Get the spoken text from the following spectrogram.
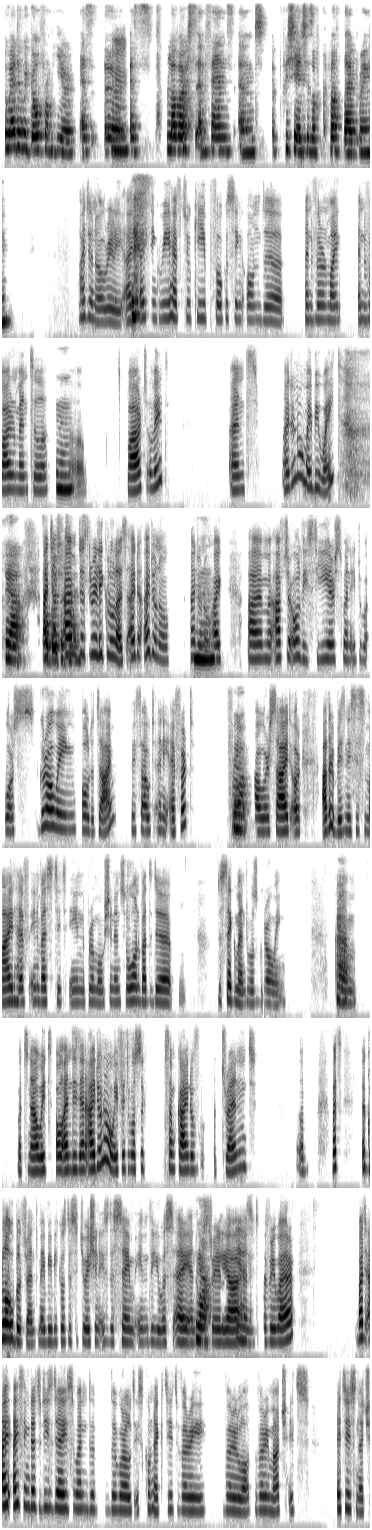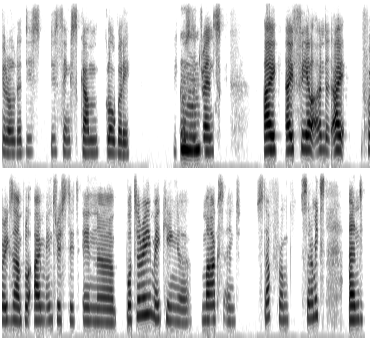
where do we go from here as uh, mm. as lovers and fans and appreciators of cloth diapering? I don't know really. I, I think we have to keep focusing on the environment environmental mm. uh, part of it and I don't know, maybe wait. Yeah. I just I'm just really clueless. I, d- I don't know. I don't mm. know. I I'm after all these years when it w- was growing all the time without any effort from yeah. our side or other businesses might have invested in promotion and so on but the the segment was growing yeah. um but now it all ended and i don't know if it was a, some kind of a trend uh, but a global trend maybe because the situation is the same in the USA and yeah. Australia yes. and everywhere. But I, I think that these days when the, the world is connected very very lot very much it's it is natural that these these things come globally because mm-hmm. the trends I I feel and I for example I'm interested in uh, pottery making uh, mugs and stuff from ceramics and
